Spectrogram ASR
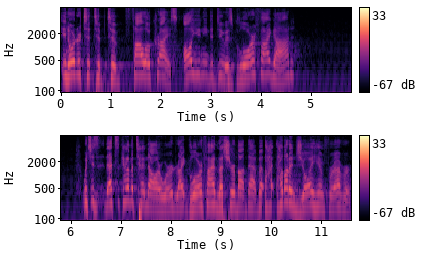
In order to, to, to follow Christ, all you need to do is glorify God, which is, that's kind of a $10 word, right? Glorify, I'm not sure about that. But how about enjoy Him forever?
